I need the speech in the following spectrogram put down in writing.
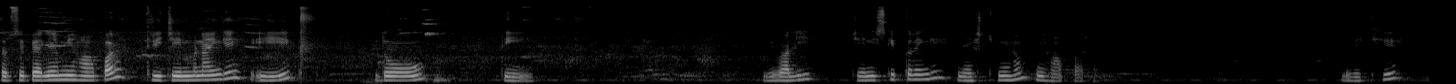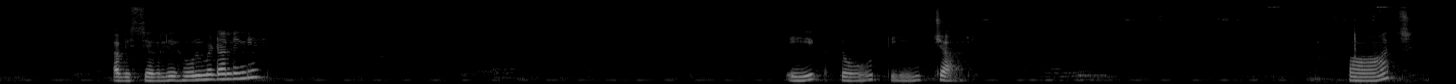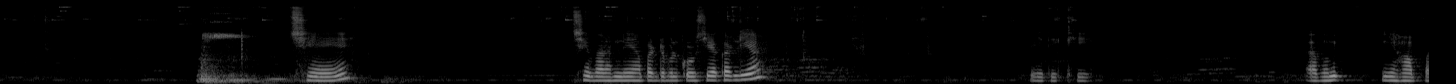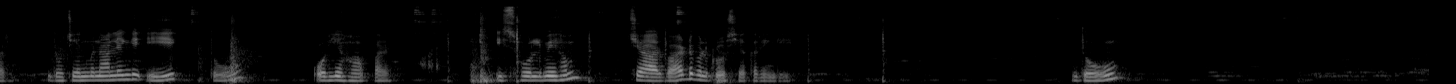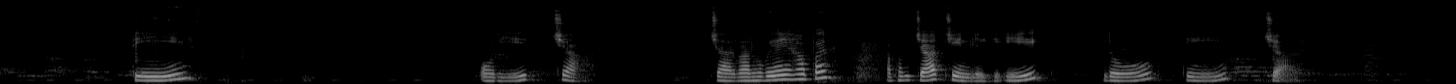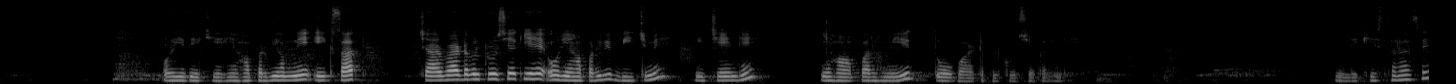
सबसे पहले हम यहाँ पर थ्री चेन बनाएँगे। एक, दो, तीन। ये वाली चेन स्किप करेंगे। नेक्स्ट में हम यहाँ पर देखिए, अब इससे अगले होल में डालेंगे। एक, दो, तीन, चार। पाँच, छ। छः बार हमने यहाँ पर डबल क्रोशिया कर लिया। ये देखिए। अब हम यहाँ पर दो चेन बना लेंगे, एक, दो, और यहाँ पर इस होल में हम चार बार डबल क्रोशिया करेंगे। दो, तीन, और ये चार। चार बार हो गया यहाँ पर। अब हम चार चेन लेंगे। एक, दो, तीन, चार। और ये देखिए, यहाँ पर भी हमने एक साथ चार बार डबल क्रोशिया किया है और यहाँ पर भी बीच में ये चेन है। यहाँ पर हम ये दो बार डबल क्रोशिया करेंगे। ये देखिए इस तरह से।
